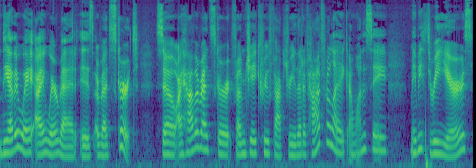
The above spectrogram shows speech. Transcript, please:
The other way I wear red is a red skirt. So I have a red skirt from J. Crew Factory that I've had for like, I want to say maybe three years.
